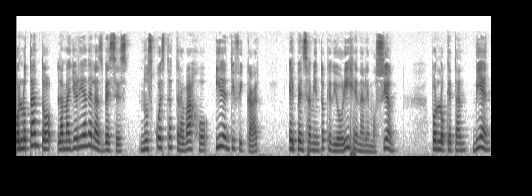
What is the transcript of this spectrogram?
Por lo tanto, la mayoría de las veces nos cuesta trabajo identificar el pensamiento que dio origen a la emoción, por lo que también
